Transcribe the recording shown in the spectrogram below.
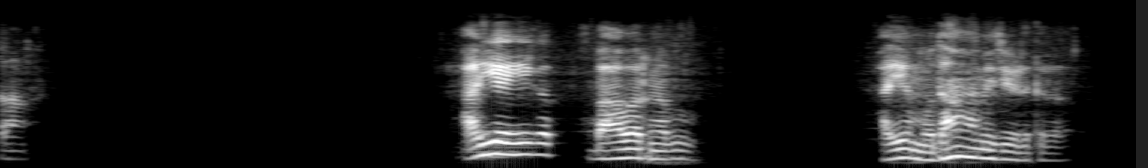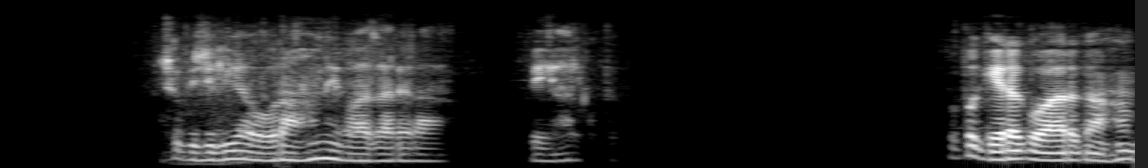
का आइए आइए गप बावर नबू आइए मुदाम हमें जेड़तगा जो बिजलिया हो रहा हमें बाजार रहा बेहाल ಉಪ ಗೆರಗುವಾರಗ ಹಂ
